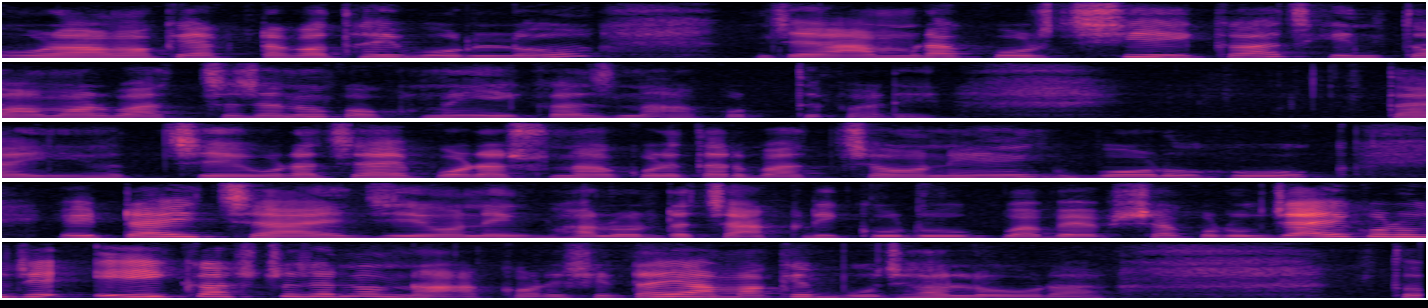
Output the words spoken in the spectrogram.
ওরা আমাকে একটা কথাই বলল যে, আমরা করছি এই কাজ, কিন্তু আমার বাচ্চা যেন কখনোই এই কাজ না করতে পারে। তাই হচ্ছে ওরা চায় পড়াশোনা করে তার বাচ্চা অনেক বড় হোক, এটাই চায় যে, অনেক ভালো একটা চাকরি করুক বা ব্যবসা করুক, যাই করুক, যে এই কাজটা যেন না করে, সেটাই আমাকে বোঝালো ওরা। তো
